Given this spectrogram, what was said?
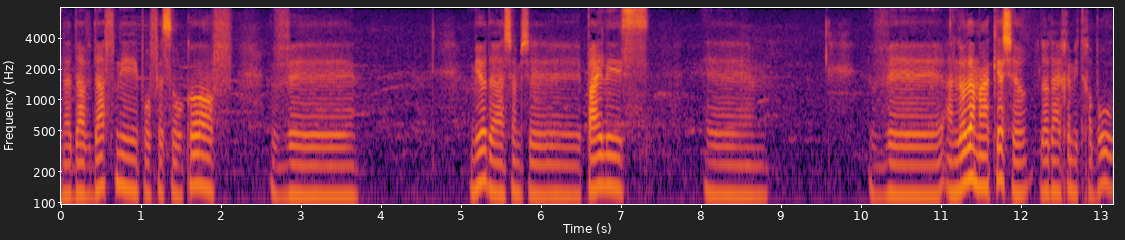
נדב דפני, פרופסור קוף, ומי עוד היה שם? שפייליס, אה, ואני לא יודע מה הקשר, לא יודע איך הם התחברו,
